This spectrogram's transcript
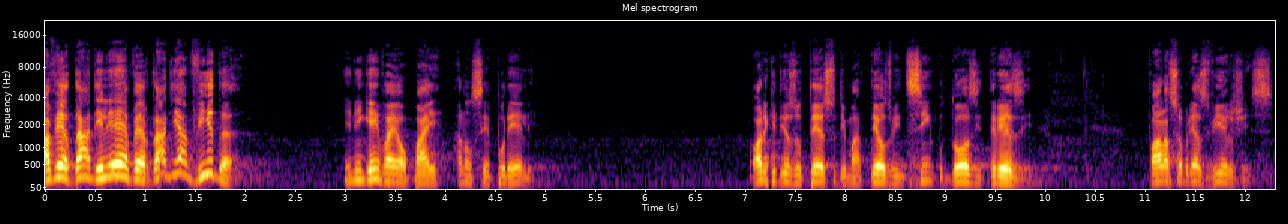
A verdade, Ele é a verdade e a vida. E ninguém vai ao Pai a não ser por Ele. Olha o que diz o texto de Mateus 25, 12 e 13. Fala sobre as virgens.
